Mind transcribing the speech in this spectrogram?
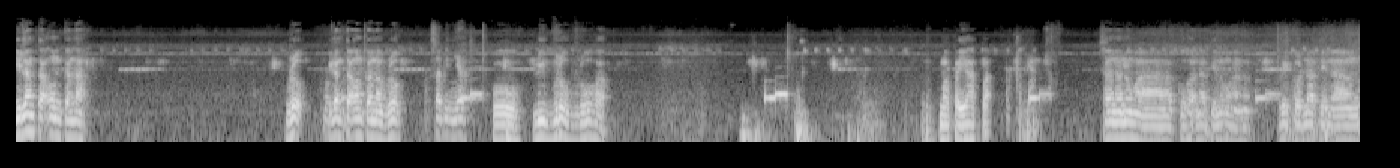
Ilang taon ka na? Bro, ilang taon ka na bro? sabi niya. Oh, libro bro ha. Mapayapa. Sana no makuha natin no, record natin ang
